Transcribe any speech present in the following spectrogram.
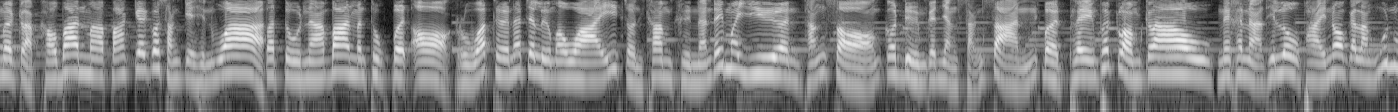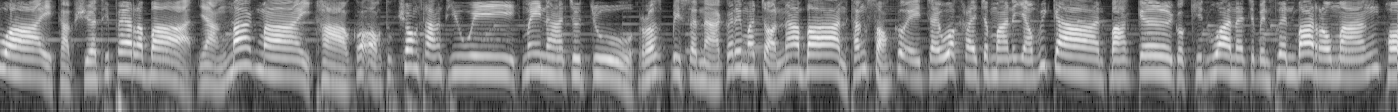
เมื่อกลับเข้าบ้านมาปาร์เกอร์ก็สังเกตเห็นว่าประตูน้ำบ้านมันถูกเปิดออกหรือว่าเธอน่าจะลืมเอาไว้ จนค่ำคืนนั้นได้มาเยือน ทั้งสองก็ดื่มกันอย่างสังสรรค์ เปิดเพลงเพื่อกล่อมกล่าว ในขณะที่โลกภายนอกกำลังวุ่นวาย กับเชื้อที่แพร่ระบาดอย่างมากมาย ข่าวก็ออกทุกช่องทางทีวี ไม่นานจู่ๆรถปริศนาก็ได้มาจอดหน้าบ้าน ทั้งสองก็เอะใจว่าใครจะมาในยามวิกาลบาร์เกอร์ก็คิดว่าน่าจะเป็นเพื่อนบ้านเรามั้งพ่อ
